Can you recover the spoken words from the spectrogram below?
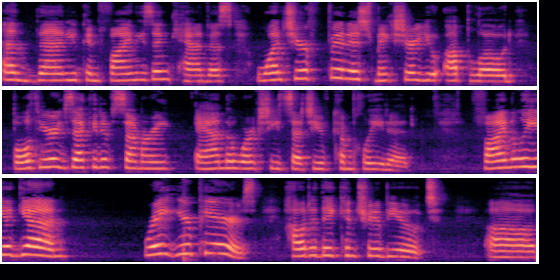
And then you can find these in Canvas. Once you're finished, make sure you upload both your executive summary and the worksheets that you've completed. Finally, again, rate your peers. How did they contribute? Uh,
